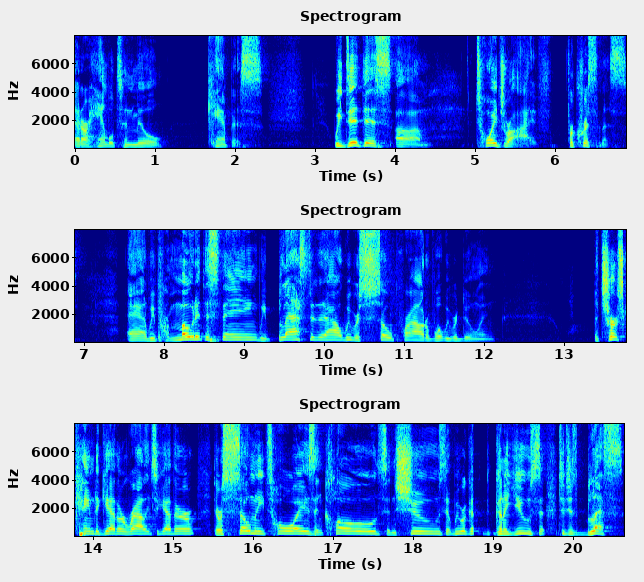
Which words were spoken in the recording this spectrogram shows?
at our Hamilton Mill campus. We did this um, toy drive for Christmas, and we promoted this thing, we blasted it out. We were so proud of what we were doing. The church came together, rallied together. There were so many toys and clothes and shoes that we were going to use to just bless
